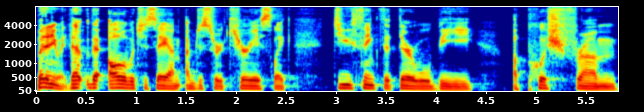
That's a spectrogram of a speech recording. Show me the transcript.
but anyway, that, that all of which to say, I'm, I'm just sort of curious. Like, do you think that there will be a push from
